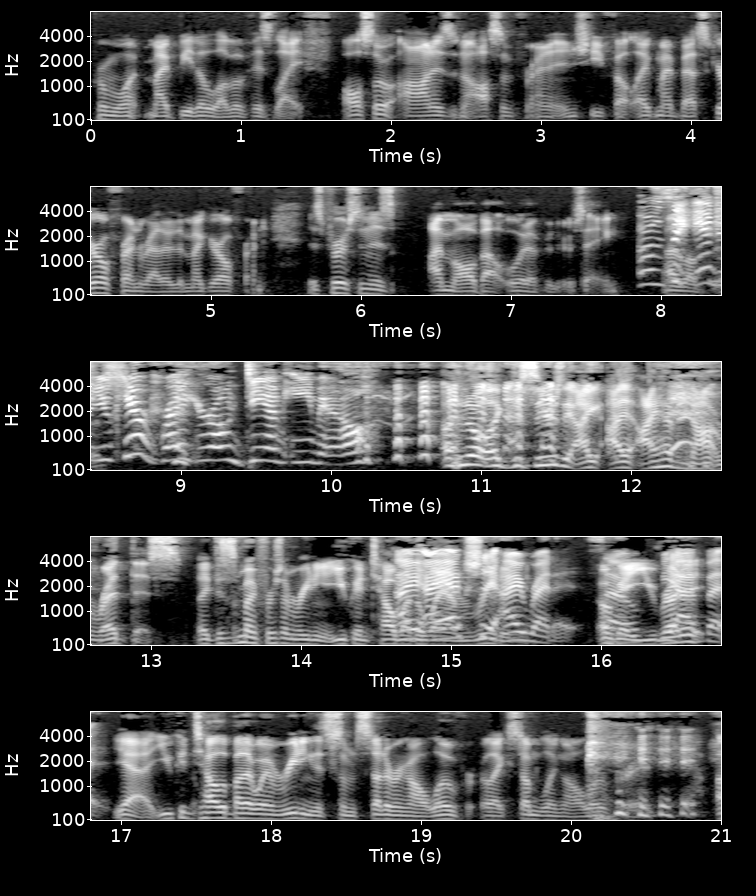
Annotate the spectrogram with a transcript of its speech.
from what might be the love of his life. Also, Ann is an awesome friend, and she felt like my best girlfriend rather than my girlfriend. This person is, I'm all about whatever they're saying. I was say, Andrew, you can't write your own damn email. I know, like this, seriously, I, I I have not read this. Like this is my first time reading it. You can tell by I, the way I am actually reading. I read it. So, okay, you read yeah, it. but yeah, you can tell by the way I'm reading this. 'cause I'm stuttering all over, like stumbling all over it. uh,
